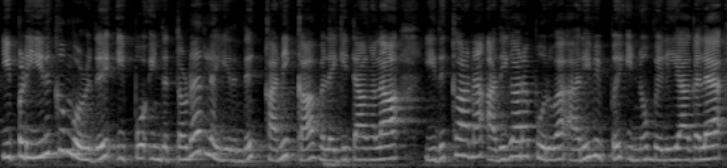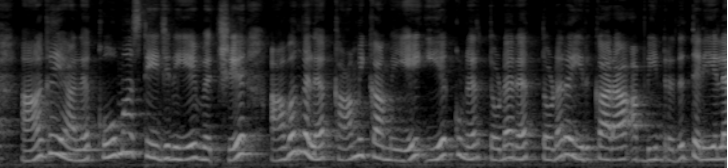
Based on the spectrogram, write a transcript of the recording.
இப்படி இருக்கும் பொழுது இப்போ இந்த தொடர்ல இருந்து கணிக்கா விலகிட்டாங்களாம் இதுக்கான அதிகாரப்பூர்வ அறிவிப்பு இன்னும் வெளியாகல. ஆகையால கோமா ஸ்டேஜிலேயே வச்சு அவங்கள காமிக்காமையே இயக்குனர் தொடர தொடர இருக்காரா அப்படின்றது தெரியல.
